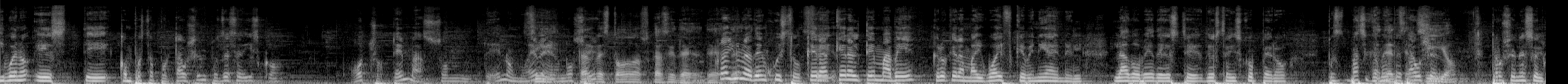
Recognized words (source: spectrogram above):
y bueno, este compuesta por Townshend, pues de ese disco ocho temas son de él o nueve, Sí, no tal sé. vez todos casi de... de- Hay de- una de Whistle que, era, que era el tema B, creo que era My Wife que venía en el lado B de este, de este disco, pero pues básicamente En el Townshend, sencillo. Townshend es el,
